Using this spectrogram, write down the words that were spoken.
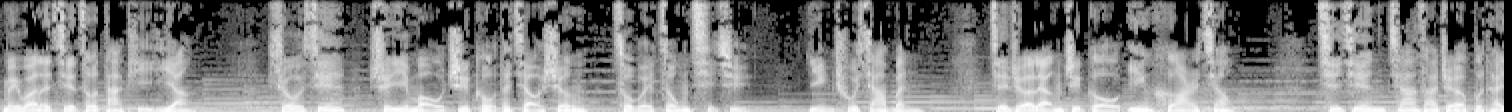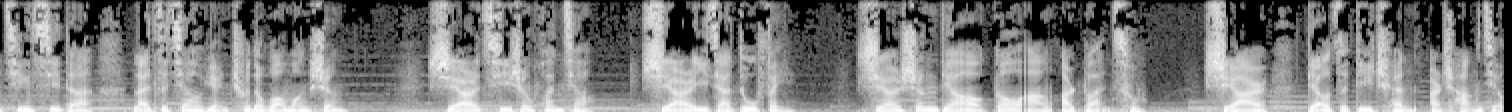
每晚的节奏大体一样。首先是以某只狗的叫声作为总起句，引出下文，接着两只狗应和而叫，其间夹杂着不太清晰的来自较远处的汪汪声，时而齐声欢叫，时而一家独吠，时而声调高昂而短促，时而调子低沉而长久，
